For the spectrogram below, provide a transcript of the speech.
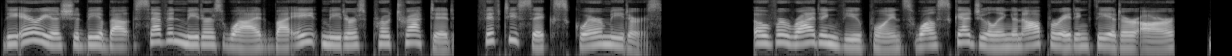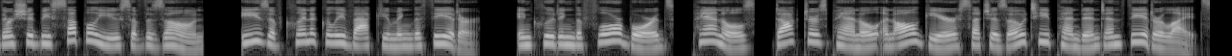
the area should be about 7 meters wide by 8 meters protracted, 56 square meters. Overriding viewpoints while scheduling an operating theater are there should be supple use of the zone, ease of clinically vacuuming the theater, including the floorboards, panels, doctor's panel, and all gear such as OT pendant and theater lights.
